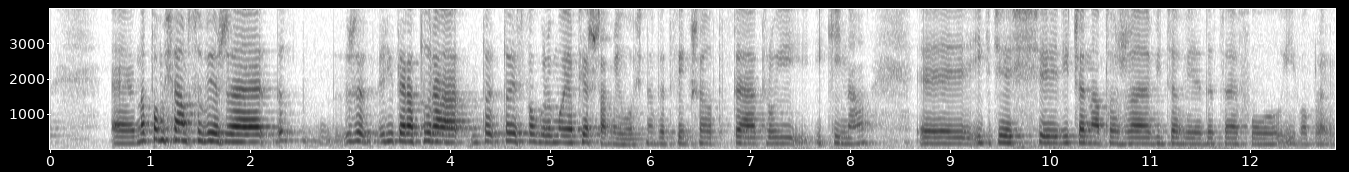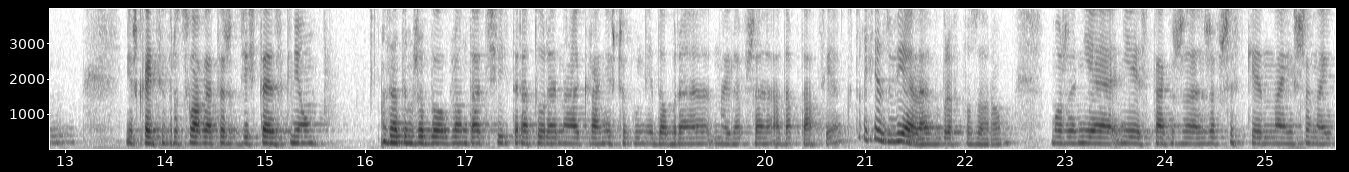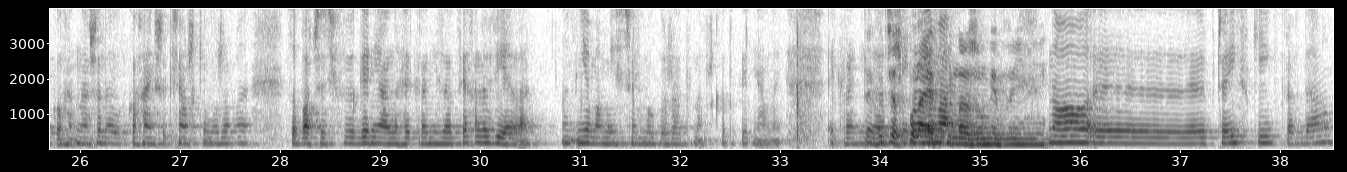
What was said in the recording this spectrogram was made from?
E, No pomyślałam sobie, że, że literatura to, to jest w ogóle moja pierwsza miłość, nawet większa od teatru i, i kina. Y, I gdzieś liczę na to, że widzowie DCF-u i w ogóle mieszkańcy Wrocławia też gdzieś tęsknią za tym, żeby oglądać literaturę na ekranie, szczególnie dobre, najlepsze adaptacje, których jest wiele wbrew pozorom. Może nie, nie jest tak, że, że wszystkie nasze, najukocha, nasze najukochańsze książki możemy zobaczyć w genialnych ekranizacjach, ale wiele. No, nie ma Mistrza i Małgorzaty na przykład w genialnej ekranizacji. Tak, chociaż Polański ma- marzył między innymi. No, yy, Rybczyński, prawda?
